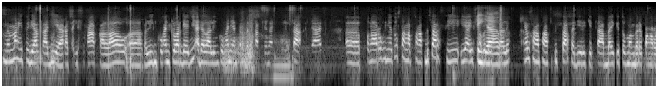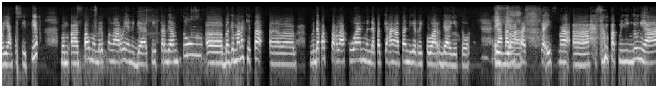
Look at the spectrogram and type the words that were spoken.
memang itu dia tadi ya kata Isma kalau eh, lingkungan keluarga ini adalah lingkungan yang terdekat dengan kita dan eh, pengaruhnya tuh sangat-sangat besar sih. Iya Isma Iya. sekali. Sangat-sangat besar ke diri kita, baik itu memberi pengaruh yang positif mem- atau memberi pengaruh yang negatif, tergantung eh, bagaimana kita eh, mendapat perlakuan, mendapat kehangatan dari keluarga gitu. Nah, karena Iya. tadi Kak Isma eh, sempat menyinggung ya,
